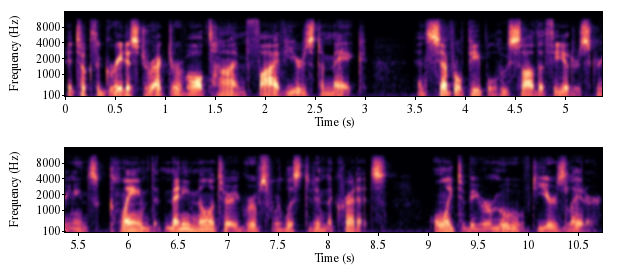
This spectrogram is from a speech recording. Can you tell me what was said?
It took the greatest director of all time five years to make, and several people who saw the theater screenings claimed that many military groups were listed in the credits, only to be removed years later.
